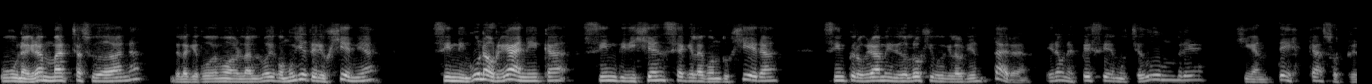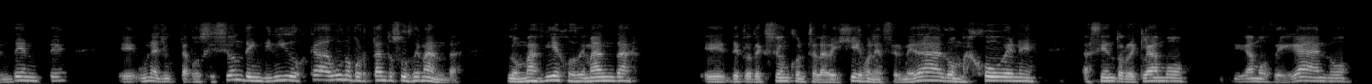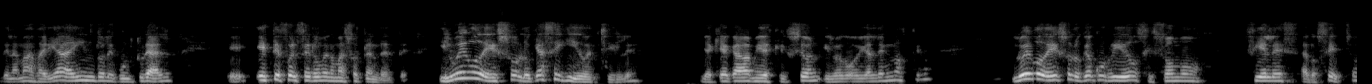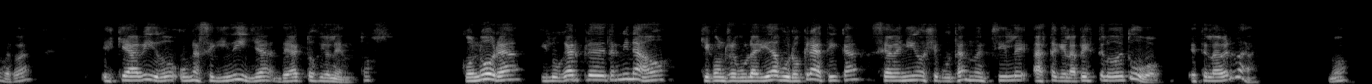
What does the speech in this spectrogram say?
hubo una gran marcha ciudadana, de la que podemos hablar luego, muy heterogénea, sin ninguna orgánica, sin dirigencia que la condujera, sin programa ideológico que la orientara. Era una especie de muchedumbre gigantesca, sorprendente, eh, una yuxtaposición de individuos, cada uno portando sus demandas. Los más viejos demandas eh, de protección contra la vejez o la enfermedad, los más jóvenes haciendo reclamos, digamos, veganos, de la más variada índole cultural. Eh, este fue el fenómeno más sorprendente. Y luego de eso, lo que ha seguido en Chile, y aquí acaba mi descripción y luego voy al diagnóstico, Luego de eso, lo que ha ocurrido, si somos fieles a los hechos, ¿verdad? Es que ha habido una seguidilla de actos violentos con hora y lugar predeterminado que con regularidad burocrática se ha venido ejecutando en Chile hasta que la peste lo detuvo. Esta es la verdad, ¿no?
